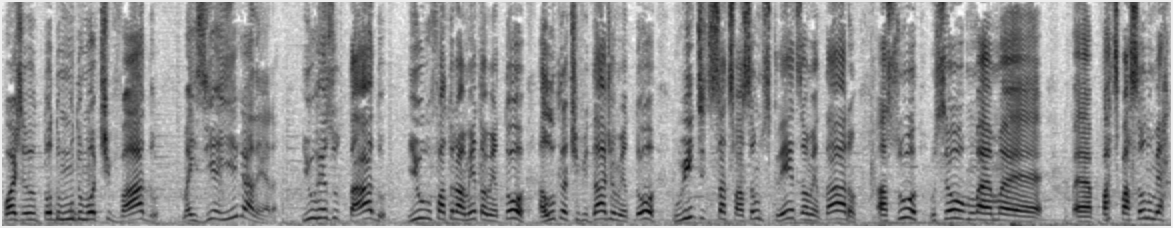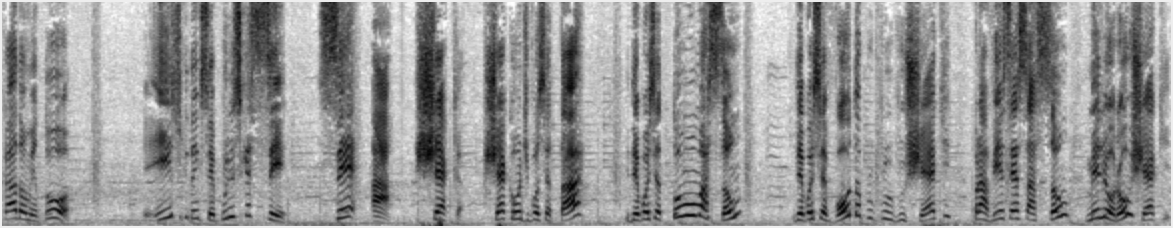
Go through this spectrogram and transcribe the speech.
pode ter todo mundo motivado. Mas e aí, galera? E o resultado? E o faturamento aumentou? A lucratividade aumentou? O índice de satisfação dos clientes aumentaram? A sua, o seu é, é, participação no mercado aumentou? É isso que tem que ser. Por isso que é C. C-A. Checa. Checa onde você está e depois você toma uma ação e depois você volta pro, pro, pro cheque para ver se essa ação melhorou o cheque.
